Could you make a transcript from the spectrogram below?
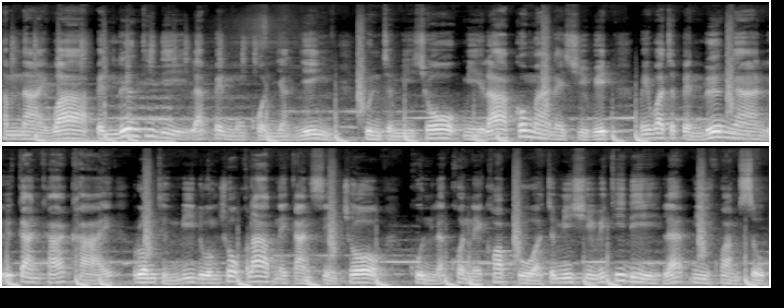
ทำนายว่าเป็นเรื่องที่ดีและเป็นมงคลอย่างยิ่ง คุณจะมีโชค มีลาบเข้ามาในชีวิต ไม่ว่าจะเป็นเรื่องงานหรือการค้าขาย รวมถึงมีดวงโชคลาภในการเสี่ยงโชค คุณและคนในครอบครัวจะมีชีวิตที่ดีและมีความสุข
